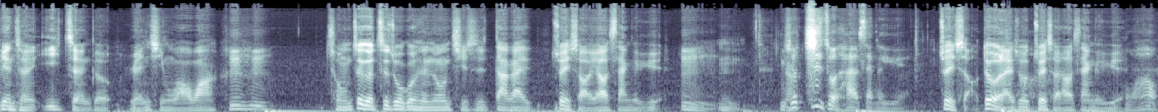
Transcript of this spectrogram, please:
变成一整个人形娃娃，嗯哼。从这个制作过程中，其实大概最少要三个月，嗯嗯。你说制作它要三个月？最少对我来说最少要三个月。哇哦，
